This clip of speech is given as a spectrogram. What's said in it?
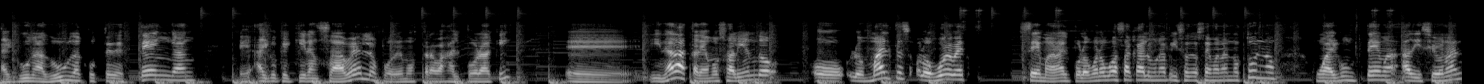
alguna duda que ustedes tengan, eh, algo que quieran saber, lo podemos trabajar por aquí. y nada, estaríamos saliendo o los martes o los jueves semanal. Por lo menos voy a sacar un episodio semanal nocturno con algún tema adicional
